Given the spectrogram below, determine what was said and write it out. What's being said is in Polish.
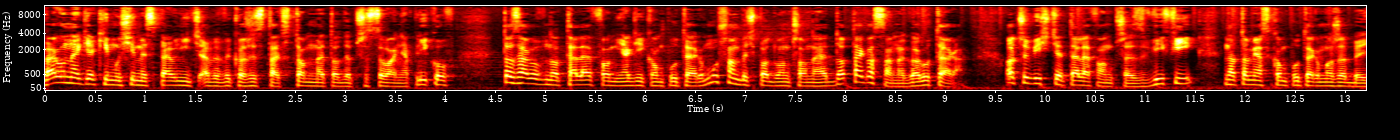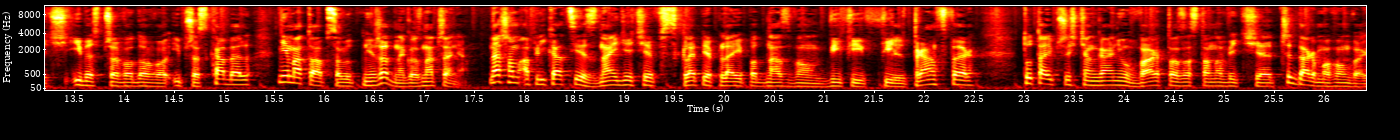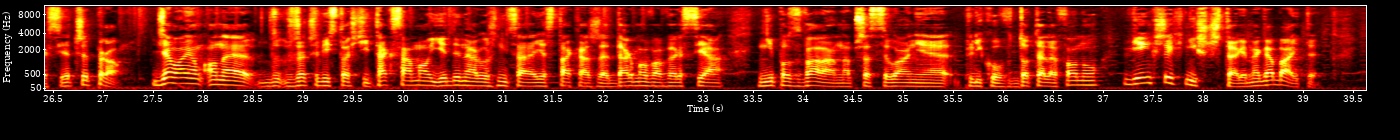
Warunek, jaki musimy spełnić, aby wykorzystać tą metodę przesyłania plików, to zarówno telefon, jak i komputer muszą być podłączone do tego samego routera. Oczywiście telefon przez Wi-Fi, natomiast komputer może być i bezprzewodowo, i przez kabel. Nie ma to absolutnie żadnego znaczenia. Naszą aplikację znajdziecie w sklepie Play pod nazwą Wi-Fi Fill Transfer. Tutaj przy ściąganiu warto zastanowić się, czy darmową wersję, czy Pro. Działają one w rzeczywistości tak samo, jedyna różnica jest taka, że darmowa wersja nie pozwala na przesyłanie plików do telefonu większych niż 4 MB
